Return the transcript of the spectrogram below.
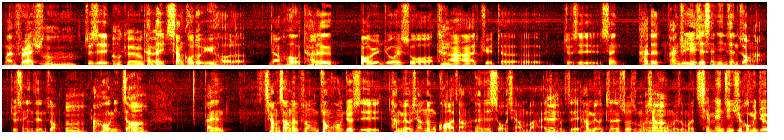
蛮 fresh，、哦、就是 OK OK，他的伤口都愈合了，然后他的抱怨就会说，他觉得就是神，他的反正就有一些神经症状啦，就神经症状，嗯，然后你知道，嗯、反正。枪伤的这种状况就是，他没有像那么夸张，他可能是手枪吧，还是什么之类，他没有真的说什么像我们什么前面进去后面就会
